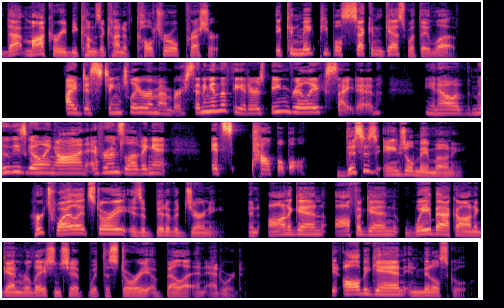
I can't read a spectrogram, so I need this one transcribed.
that mockery becomes a kind of cultural pressure. It can make people second guess what they love. I distinctly remember sitting in the theaters being really excited. You know, the movie's going on, everyone's loving it. It's palpable. This is Angel Maimoni. Her Twilight story is a bit of a journey, an on again, off again, way back on again relationship with the story of Bella and Edward. It all began in middle school.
